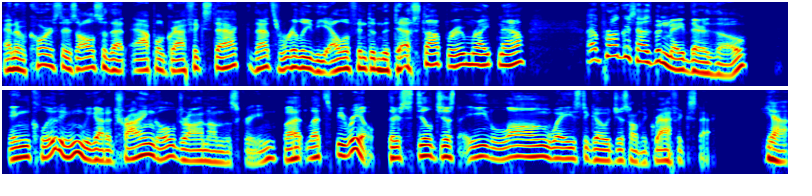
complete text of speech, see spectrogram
And of course, there's also that Apple graphics stack. That's really the elephant in the desktop room right now. Uh, progress has been made there, though, including we got a triangle drawn on the screen. But let's be real, there's still just a long ways to go just on the graphics stack. Yeah,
